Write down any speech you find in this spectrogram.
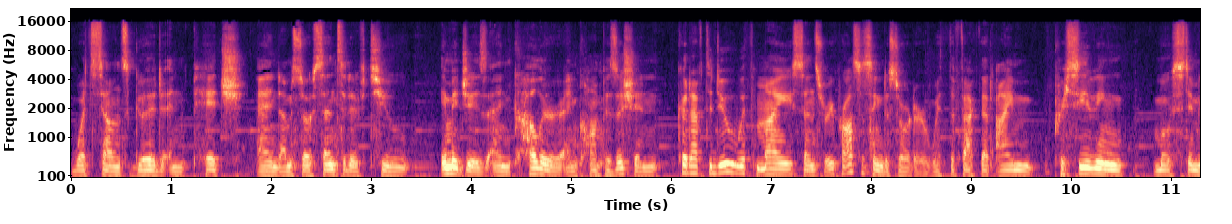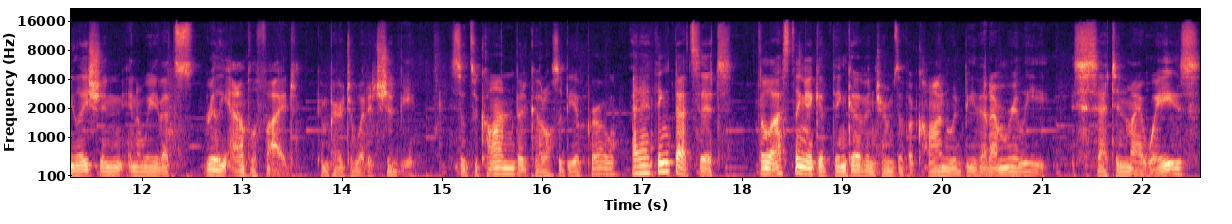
what sounds good and pitch, and I'm so sensitive to images and color and composition could have to do with my sensory processing disorder, with the fact that I'm perceiving most stimulation in a way that's really amplified compared to what it should be. So it's a con, but it could also be a pro. And I think that's it. The last thing I could think of in terms of a con would be that I'm really set in my ways.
